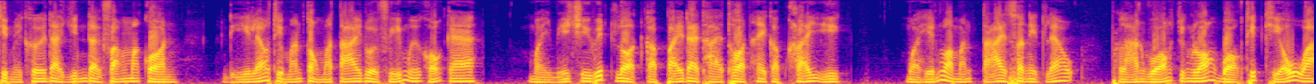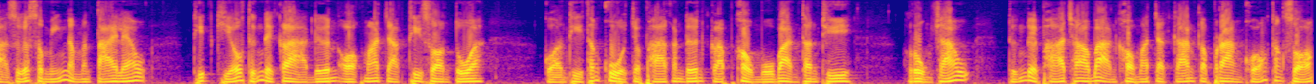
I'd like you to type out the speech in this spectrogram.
ที่ไม่เคยได้ยินได้ฟังมาก่อน ดีแล้วที่มันต้องมาตายด้วยฝีมือของแก ไม่มีชีวิตหลอดกลับไปได้ถ่ายทอดให้กับใครอีก เมื่อเห็นว่ามันตายสนิทแล้ว พลานหวองจึงร้องบอกทิดเขียวว่าเสือสมิงน่ะมันตายแล้ว ทิดเขียวถึงได้กล้าเดินออกมาจากที่ซ่อนตัว ก่อนที่ทั้งคู่จะพากันเดินกลับเข้าหมู่บ้านทันที รุ่งเช้าถึงได้พาชาวบ้านเข้ามาจัดการกับร่างของทั้งสอง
